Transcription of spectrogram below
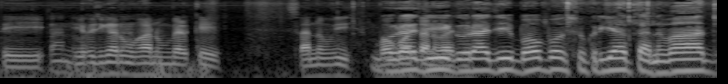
ਤੇ ਧੰਨਵਾਦ। ਇਹੋ ਜਿਹੀਆਂ ਰੂਹਾਂ ਨੂੰ ਮਿਲ ਕੇ ਸਾਨੂੰ ਵੀ ਬਹੁਤ ਗੋਰਾ ਬਹੁਤ ਜੀ ਧੰਨਵਾਦ ਗੋਰਾ ਜੀ ਬਹੁਤ ਬਹੁਤ ਸ਼ੁਕਰੀਆ ਧੰਨਵਾਦ।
